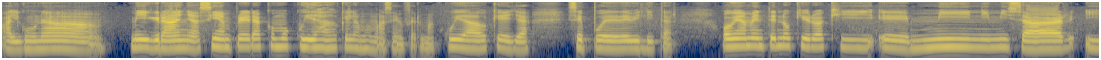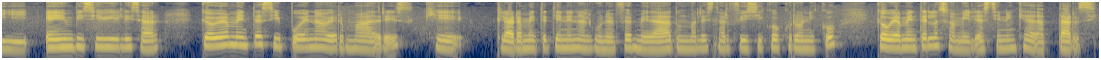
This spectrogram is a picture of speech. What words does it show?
alguna migraña. Siempre era como cuidado que la mamá se enferma, cuidado que ella se puede debilitar. Obviamente no quiero aquí eh, minimizar y, invisibilizar que obviamente sí pueden haber madres que claramente tienen alguna enfermedad, un malestar físico crónico, que obviamente las familias tienen que adaptarse.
